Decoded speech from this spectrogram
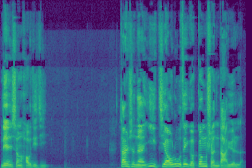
连升好几级。但是呢，一交入这个庚申大运了。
